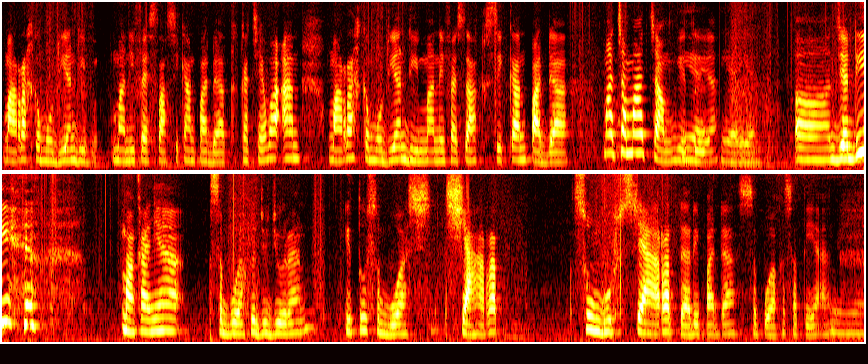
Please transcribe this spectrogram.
marah kemudian dimanifestasikan pada kekecewaan, marah kemudian dimanifestasikan pada macam-macam gitu iya, ya. Iya, iya. Uh, jadi makanya sebuah kejujuran itu sebuah syarat sungguh syarat daripada sebuah kesetiaan. Iya.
